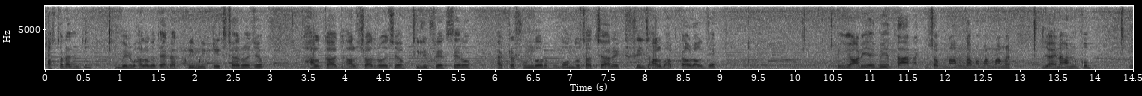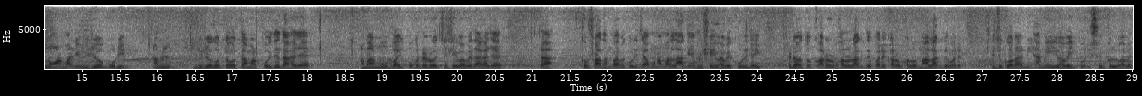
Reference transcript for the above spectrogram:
পাস্তাটা কিন্তু বেশ ভালো খেতে। একটা ক্রিমি টেক্সচার রয়েছে, হালকা ঝাল স্বাদ রয়েছে চিলি ফ্লেক্সেরও একটা সুন্দর গন্ধ ছাড়ছে, আর একটু সেই ঝাল ভাবটাও লাগছে। এই আরিয়াই বেয়ে তা না নাকি সব নাম ধাম আমার নামে যায় না। আমি খুব নর্মালি ভিডিও করি। আমি ভিডিও করতে করতে আমার পইতে দেখা যায়, আমার মোবাইল পকেটে রয়েছে, সেইভাবে দেখা যায়। তা খুব সাধারণভাবে করি, যেমন আমার লাগে, আমি সেইভাবে করে যাই। সেটা হয়তো কারোর ভালো লাগতে পারে, কারও ভালো না লাগতে পারে, কিছু করার নেই, আমি এইভাবেই করি সিম্পলভাবে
